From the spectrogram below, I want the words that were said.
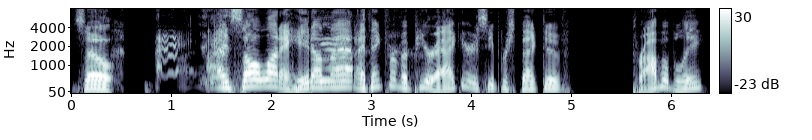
So I saw a lot of hate on that. I think from a pure accuracy perspective, probably.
